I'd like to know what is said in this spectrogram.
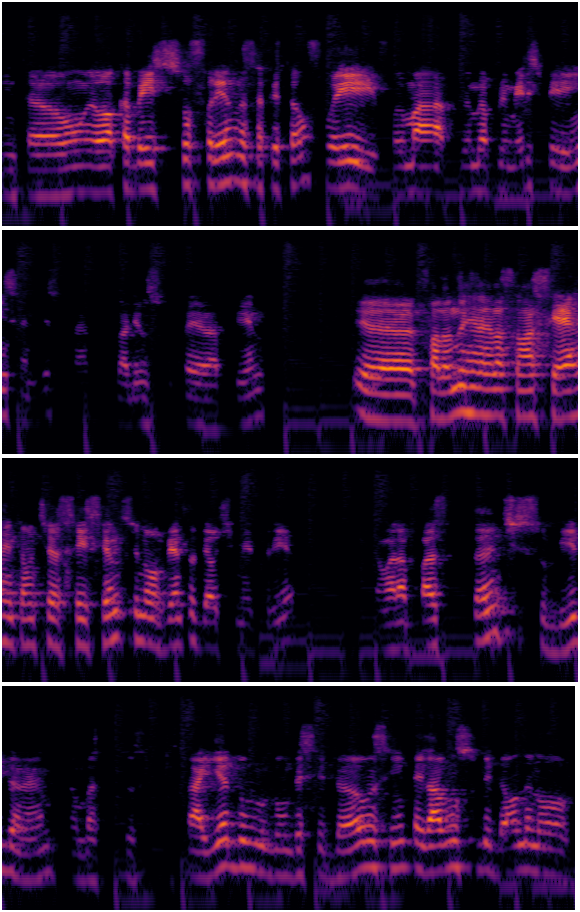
Então, eu acabei sofrendo nessa questão. Foi, foi, uma, foi minha primeira experiência nisso, né? Valeu super a pena. Uh, falando em relação à serra, então tinha 690 de altimetria, então era bastante subida, né? Então, saía de um, de um decidão, assim, pegava um subidão de novo.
